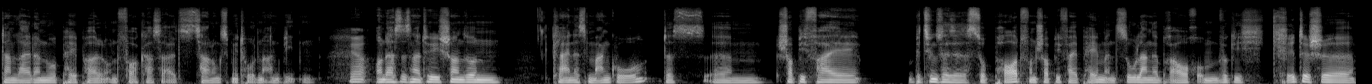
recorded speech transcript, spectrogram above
dann leider nur PayPal und Vorkasse als Zahlungsmethoden anbieten. Ja. Und das ist natürlich schon so ein kleines Manko, dass ähm, Shopify beziehungsweise das Support von Shopify Payments so lange braucht, um wirklich kritische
